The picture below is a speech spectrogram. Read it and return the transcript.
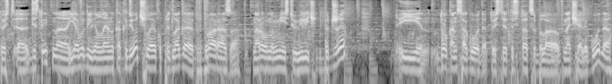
То есть, э, действительно, я выглядел, наверное, как идиот. Человеку предлагают в два раза на ровном месте увеличить бюджет и до конца года, то есть эта ситуация была в начале года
